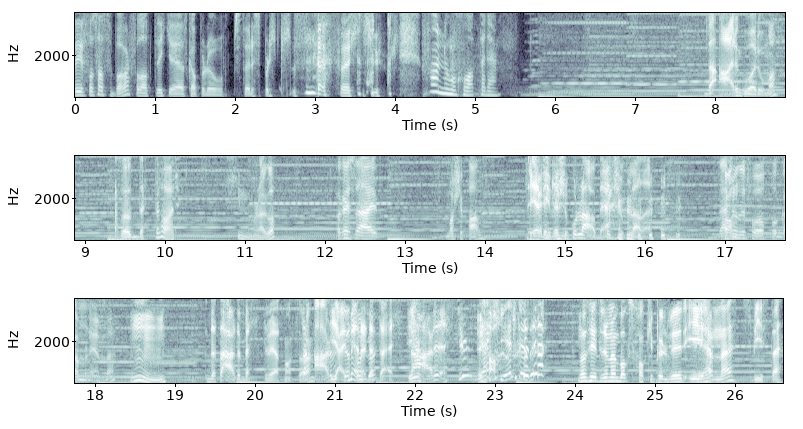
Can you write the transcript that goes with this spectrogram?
vi får satse på i hvert fall at det ikke skaper noe større splittelse før jul. får nå håpe det. Det er en god aroma. Altså, dette var himla godt. Og kanskje det er marsipan. Jeg tenker sjokolade. jeg. Sjokolade. Det er sånn du får på gamlehjemmet. Mm. Dette er det beste vi har smakt så langt. Det det Jeg mener dette er Det S-tier. er det S-tier. Jeg Ja. er helt enig. Nå sitter du med en boks hockeypulver i Yes. hendene. Spis det.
